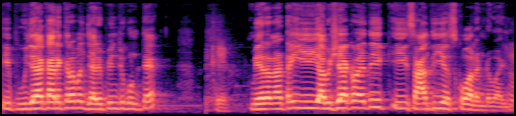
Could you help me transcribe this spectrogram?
ఈ- పూజా కార్యక్రమం జరిపించుకుంటే మీరు అన్నట్టు ఈ అభిషేకం అయితే ఈ- శాంతి చేసుకోవాలండి వాళ్ళు.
